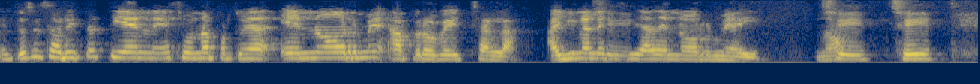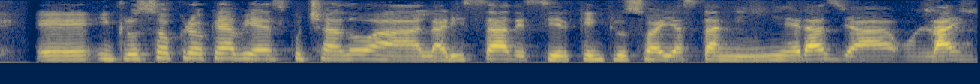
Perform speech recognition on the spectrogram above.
entonces ahorita tienes una oportunidad enorme, aprovechala. Hay una necesidad sí. enorme ahí, ¿no? Sí, sí. Eh, incluso creo que había escuchado a Larisa decir que incluso hay hasta niñeras ya online,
